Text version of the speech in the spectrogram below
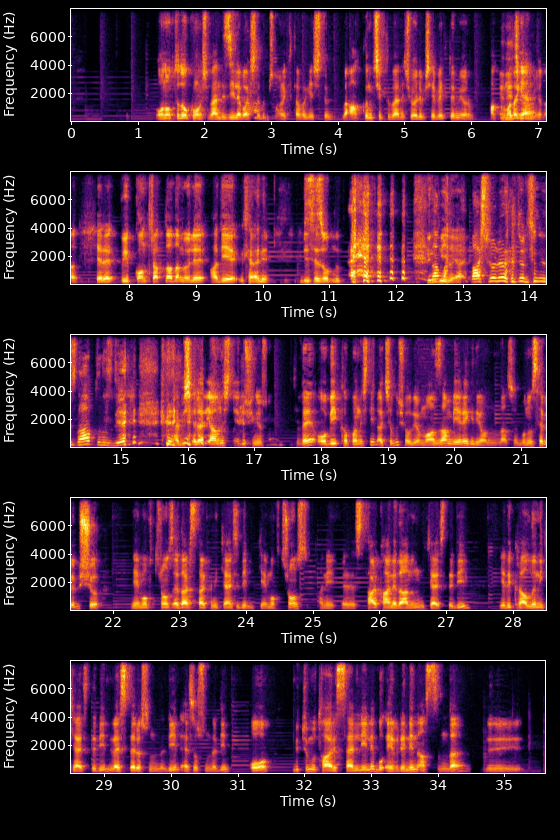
O noktada okumamışım. Ben diziyle başladım. Sonra kitaba geçtim. Ve aklım çıktı. Ben hiç öyle bir şey beklemiyorum. Aklıma Evet da gelmiyor. Bir kere büyük kontratlı adam öyle hadi yani bir sezonluk Ama- yani. başrolü öldürdünüz ne yaptınız diye. Ya bir şeyler yanlış diye düşünüyorsun. Ve o bir kapanış değil açılış oluyor. Muazzam bir yere gidiyor ondan sonra. Bunun sebebi şu. Game of Thrones Eddard Stark'ın hikayesi değil. Game of Thrones hani e, Stark hanedanının hikayesi de değil. Yedi Krallığın hikayesi de değil. Westeros'un da değil. Essos'un da değil. O bütün bu tarihselliğiyle bu evrenin aslında e,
